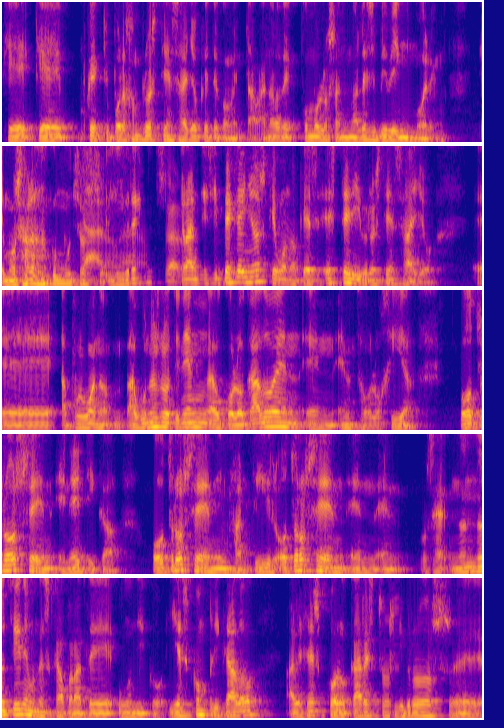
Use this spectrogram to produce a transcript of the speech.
que, que, por ejemplo, este ensayo que te comentaba, ¿no? de cómo los animales viven y mueren. Hemos hablado con muchos libros grandes y pequeños, que bueno, que es este libro, este ensayo. Eh, pues bueno, algunos lo tenían colocado en, en, zoología, otros en, en ética, otros en infantil, otros en... o sea, no, tiene un escaparate único y es complicado a veces colocar estos libros, eh,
